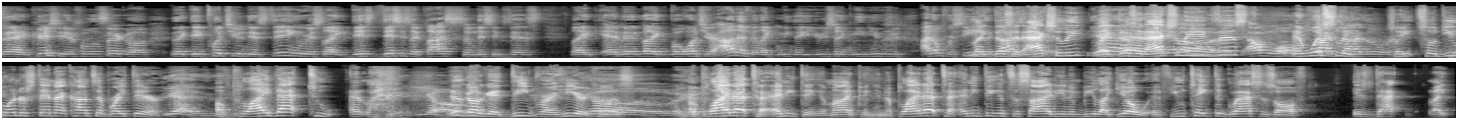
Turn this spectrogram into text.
man, Christian full circle. Like they put you in this thing where it's like this this is a class system, this exists. Like and then like, but once you're out of it, like me, you're saying me and you, I don't perceive. Like, does it actually? Like, does it actually exist? And Wisly, so you, so do you understand that concept right there? yeah, Apply that to like Yo. it's gonna get deep right here, cause apply that to anything, in my opinion. Apply that to anything in society, and then be like, yo, if you take the glasses off, is that like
